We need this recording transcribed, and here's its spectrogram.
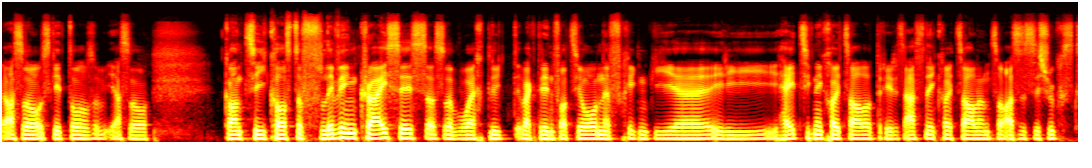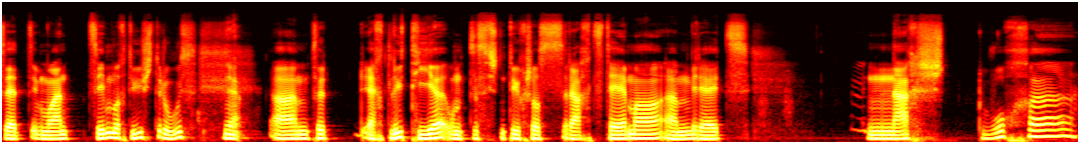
Also es gibt auch so, also ganze Cost of Living Crisis, also wo echt die Leute wegen der Inflation einfach irgendwie äh, ihre Heizung nicht können zahlen oder ihr Essen nicht können zahlen und so. Also es ist wirklich, es sieht im Moment ziemlich düster aus Ja. ähm, für echt die Leute hier und das ist natürlich schon ein rechtes Thema. Ähm, wir haben jetzt nächste Woche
